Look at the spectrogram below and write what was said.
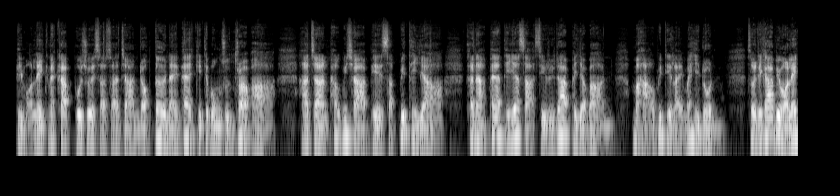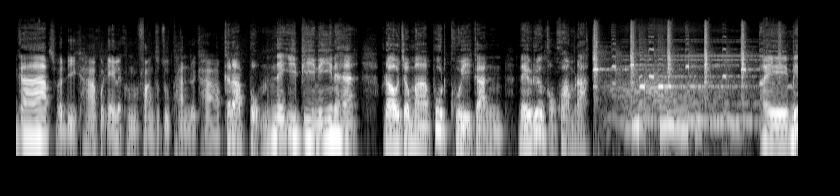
พี่หมอเล็กนะครับ ผู้ช่วยศาสตราจารย์ดรนายแพทย์กิตติพงศ์สุนทราภา อาจารย์ภาควิชาเภสัชวิทยา คณะแพทยศาสตร์ศิริราชพยาบาล มหาวิทยาลัยมหิดล สวัสดีครับพี่หมอเล็กครับ สวัสดีครับคุณเอกและคุณผู้ฟังทุกๆท่านด้วยครับ ครับผมใน EP นี้นะฮะเราจะมาพูดคุยกันในเรื่องของความรักไอ้มิ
